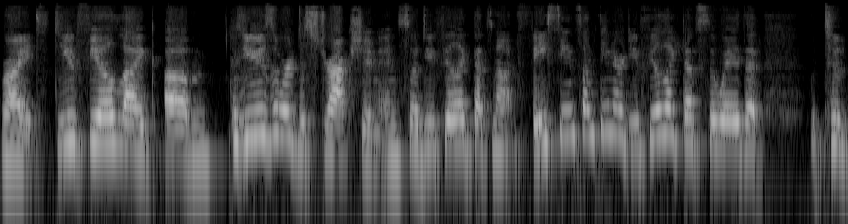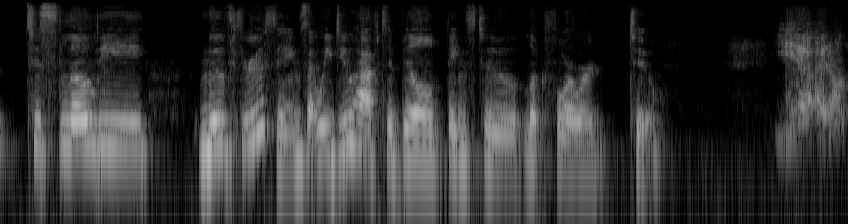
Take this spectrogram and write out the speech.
Right. Do you feel like, because you use the word distraction, and so do you feel like that's not facing something, or do you feel like that's the way that to to slowly move through things that we do have to build things to look forward to? Yeah, I don't.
